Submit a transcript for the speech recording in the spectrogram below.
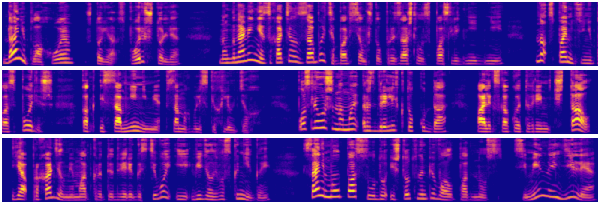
«Да, неплохое. Что я, спорю, что ли?» На мгновение захотелось забыть обо всем, что произошло за последние дни. Но с памятью не поспоришь, как и с сомнениями в самых близких людях. После ужина мы разбрелись кто куда. Алекс какое-то время читал. Я проходил мимо открытой двери гостевой и видел его с книгой. Саня мыл посуду и что-то напивал под нос. Семейная идиллия.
